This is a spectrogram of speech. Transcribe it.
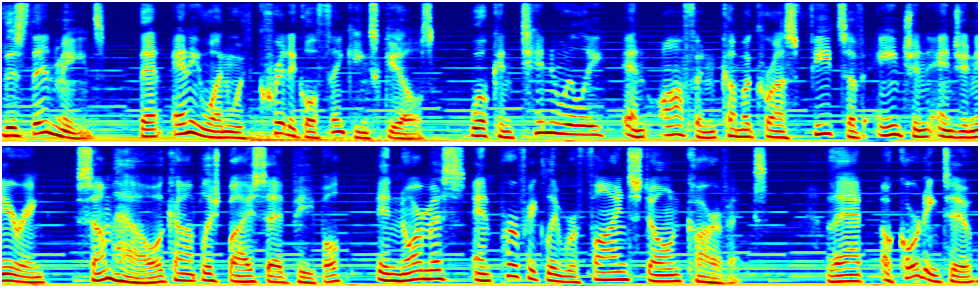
This then means that anyone with critical thinking skills will continually and often come across feats of ancient engineering somehow accomplished by said people, enormous and perfectly refined stone carvings. That, according to,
